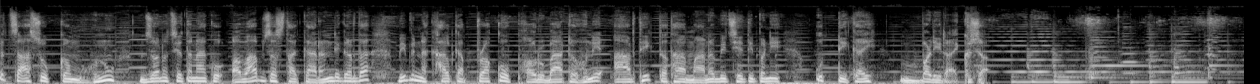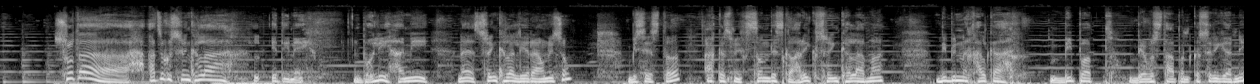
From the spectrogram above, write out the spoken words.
र चासो कम हुनु जनचेतनाको अभाव जस्ता कारणले गर्दा विभिन्न खालका प्रकोपहरूबाट हुने आर्थिक तथा मानवीय क्षति पनि उत्तिकै बढिरहेको छ। श्रोता आजको श्रृङ्खला यति नै। भोलि हामी नयाँ श्रृङ्खला लिएर आउनेछौँ। विशेष त आकस्मिक सन्देशका हरेक श्रृङ्खलामा विभिन्न खालका विपद व्यवस्थापन कसरी गर्ने?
